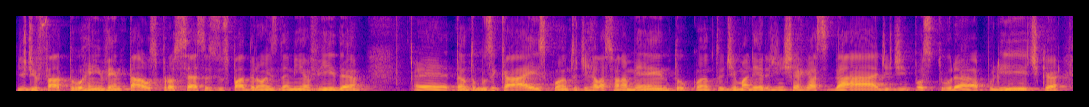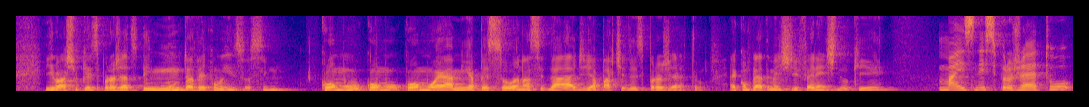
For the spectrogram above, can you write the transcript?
De de fato reinventar os processos e os padrões da minha vida, é, tanto musicais, quanto de relacionamento, quanto de maneira de enxergar a cidade, de postura política. E eu acho que esse projeto tem muito a ver com isso, assim como, como, como é a minha pessoa na cidade a partir desse projeto. É completamente diferente do que. Mas nesse projeto,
